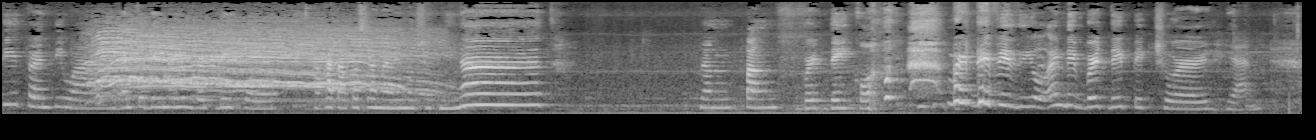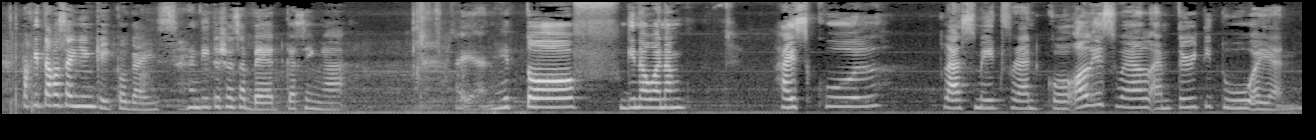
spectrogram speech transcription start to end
2021. And today na yung birthday ko. Kakatapos lang namin mag-shoot ni Nat. Ng pang birthday ko. birthday video. Ay, hindi, birthday picture. Yan. Pakita ko sa inyo yung cake ko, guys. Nandito siya sa bed kasi nga, ayan. Ito, ginawa ng high school classmate friend ko. All is well. I'm 32. Ayan.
